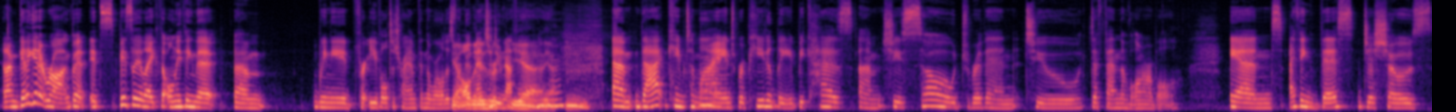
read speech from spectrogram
and I'm gonna get it wrong, but it's basically like the only thing that um, we need for evil to triumph in the world is Yeah, for good men to re- do nothing. Yeah, yeah. Um, that came to mind repeatedly because um, she's so driven to defend the vulnerable. And I think this just shows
